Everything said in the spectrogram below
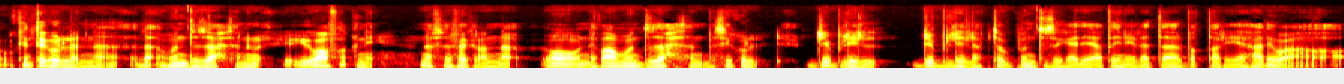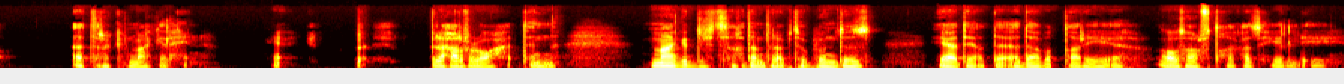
وكنت أقول له إنه لا ويندوز أحسن يوافقني. نفس الفكرة إنه أوه نظام ويندوز أحسن بس يقول جيب لي جيب لي لابتوب ويندوز قاعد يعطيني الاداء البطارية هذه وأترك الماك الحين. يعني بالحرف الواحد انه ما قد استخدمت لابتوب ويندوز يعطي اداء بطاريه أو صرف طاقة زي اللي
